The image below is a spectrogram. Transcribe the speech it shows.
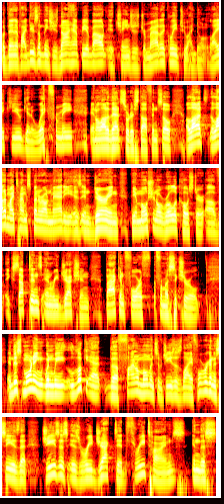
But then if I do something she's not happy about, it changes dramatically to I don't like you, get away from me, and a lot of that sort of stuff. And so a lot of, a lot of my time spent around Maddie is enduring the emotional roller coaster of acceptance and rejection back and forth from a six year old. And this morning, when we look at the final moments of Jesus' life, what we're going to see is that Jesus is rejected three times in this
